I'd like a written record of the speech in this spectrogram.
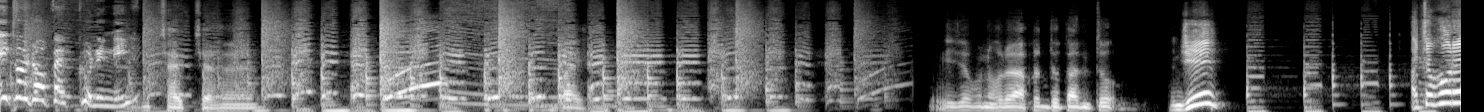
এই প্যাক করে নেই। আচ্ছা আচ্ছা হ্যাঁ। বাই। এই যেমন হলো আপনার দোকান তো। জি? আচ্ছা পরে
